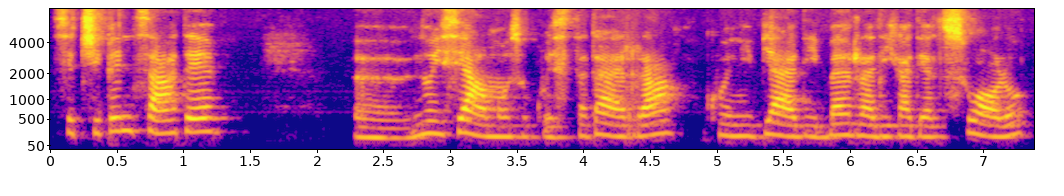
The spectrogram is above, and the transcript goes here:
Se ci pensate, eh, noi siamo su questa terra con i piedi ben radicati al suolo,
